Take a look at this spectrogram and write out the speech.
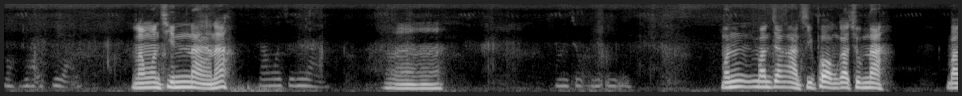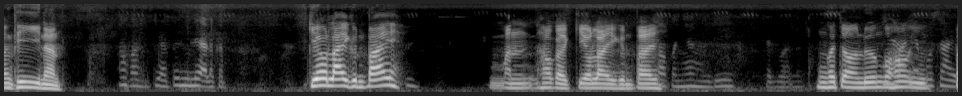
บอกใหญ่เสียงรางวัลชิ้นหนานะลังมันชิ้นใหญ่อ่า มันจุกอิ่ม มันมันจังอาจสิพร้อมกับชุมนะบางที่นั่นๆเอากับเกี่ยวตัวนี้แหละแล้วก็เกี่ยวไล่ขึ้นไป มันเฮาก็เกี่ยวไล่ขึ้นไปเข้ากันย่างอยู่ดิเกิดว่าแล้วมึงเขาเจาเรื่องก็เฮาอีกย่างบ่ใส่ไป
